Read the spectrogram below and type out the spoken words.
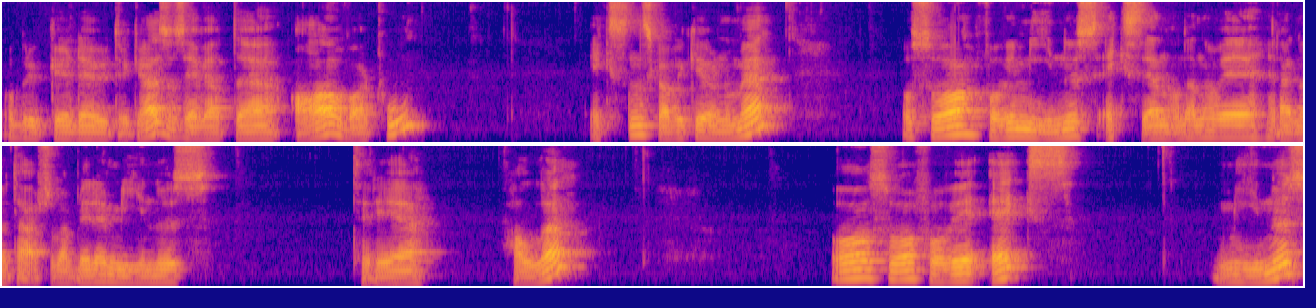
og bruker det uttrykket her, så ser vi at eh, a var 2. x-en skal vi ikke gjøre noe med. Og så får vi minus x1, og den har vi regnet ut her. Så da blir det minus 3 halve. Og så får vi x minus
